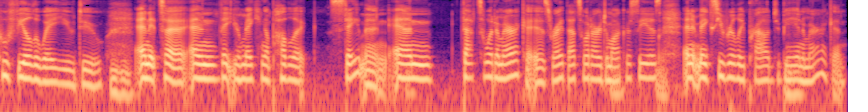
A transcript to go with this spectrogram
who feel the way you do. Mm-hmm. And it's a, and that you're making a public statement. And that's what America is, right? That's what our democracy is. Right. And it makes you really proud to be mm-hmm. an American.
